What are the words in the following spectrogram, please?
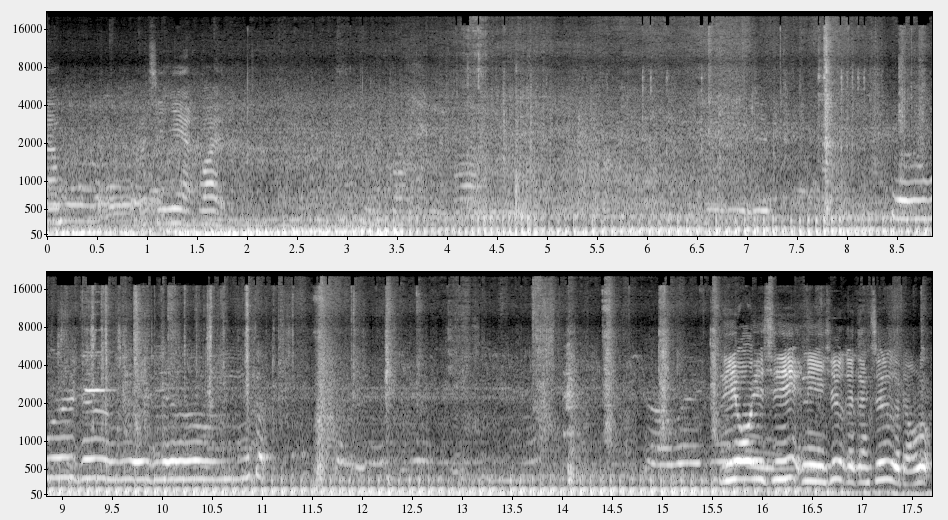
นำไปชี้แยกไว้นี่โออิชินี่ชื่อกันจังชื่อเดี๋ยวลูก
